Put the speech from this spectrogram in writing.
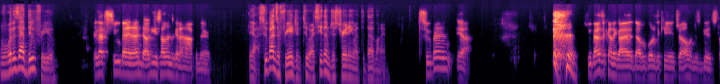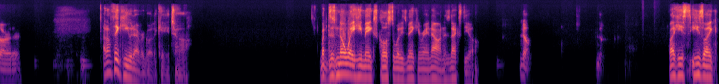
What does that do for you? They got Subban and Dougie. Something's gonna happen there. Yeah, Subban's a free agent too. I see them just trading him at the deadline. Subban, yeah. Subban's the kind of guy that will go to the KHL and just be a star there. I don't think he would ever go to KHL. But there's no way he makes close to what he's making right now in his next deal. No, No. Like he's he's like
